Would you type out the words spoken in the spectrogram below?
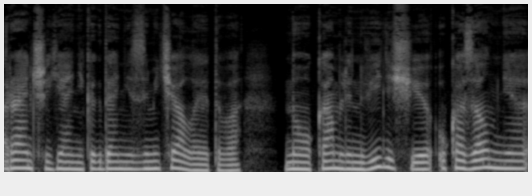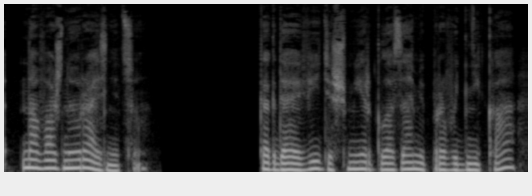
Раньше я никогда не замечала этого, но Камлин видящий указал мне на важную разницу. Когда видишь мир глазами проводника —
